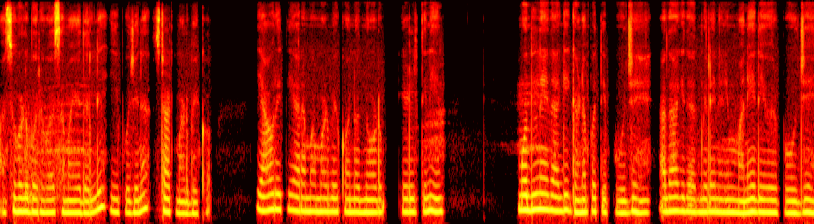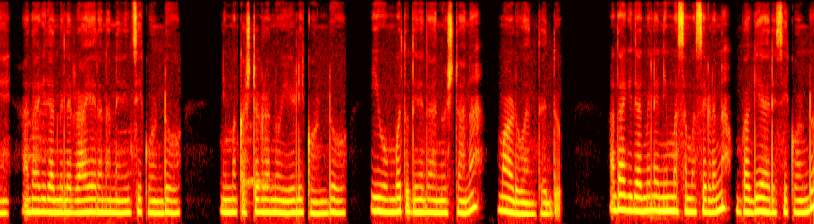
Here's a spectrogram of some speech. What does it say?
ಹಸುಗಳು ಬರುವ ಸಮಯದಲ್ಲಿ ಈ ಪೂಜೆನ ಸ್ಟಾರ್ಟ್ ಮಾಡಬೇಕು. ಯಾವ ರೀತಿ ಆರಂಭ ಮಾಡಬೇಕು ಅನ್ನೋದು ನೋಡು, ಹೇಳ್ತೀನಿ. ಮೊದಲನೇದಾಗಿ ಗಣಪತಿ ಪೂಜೆ ಅದಾಗಿದ್ದಾದಮೇಲೆ ನಿಮ್ಮ ಮನೆ ದೇವರ ಪೂಜೆ ಅದಾಗಿದ್ದಾದಮೇಲೆ ರಾಯರನ್ನು ನೆನೆಸಿಕೊಂಡು, ನಿಮ್ಮ ಕಷ್ಟಗಳನ್ನು ಹೇಳಿಕೊಂಡು ಈ ಒಂಬತ್ತು ದಿನದ ಅನುಷ್ಠಾನ ಮಾಡುವಂಥದ್ದು. ಅದಾಗಿದ್ದಾದಮೇಲೆ ನಿಮ್ಮ ಸಮಸ್ಯೆಗಳನ್ನು ಬಗೆಹರಿಸಿಕೊಂಡು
